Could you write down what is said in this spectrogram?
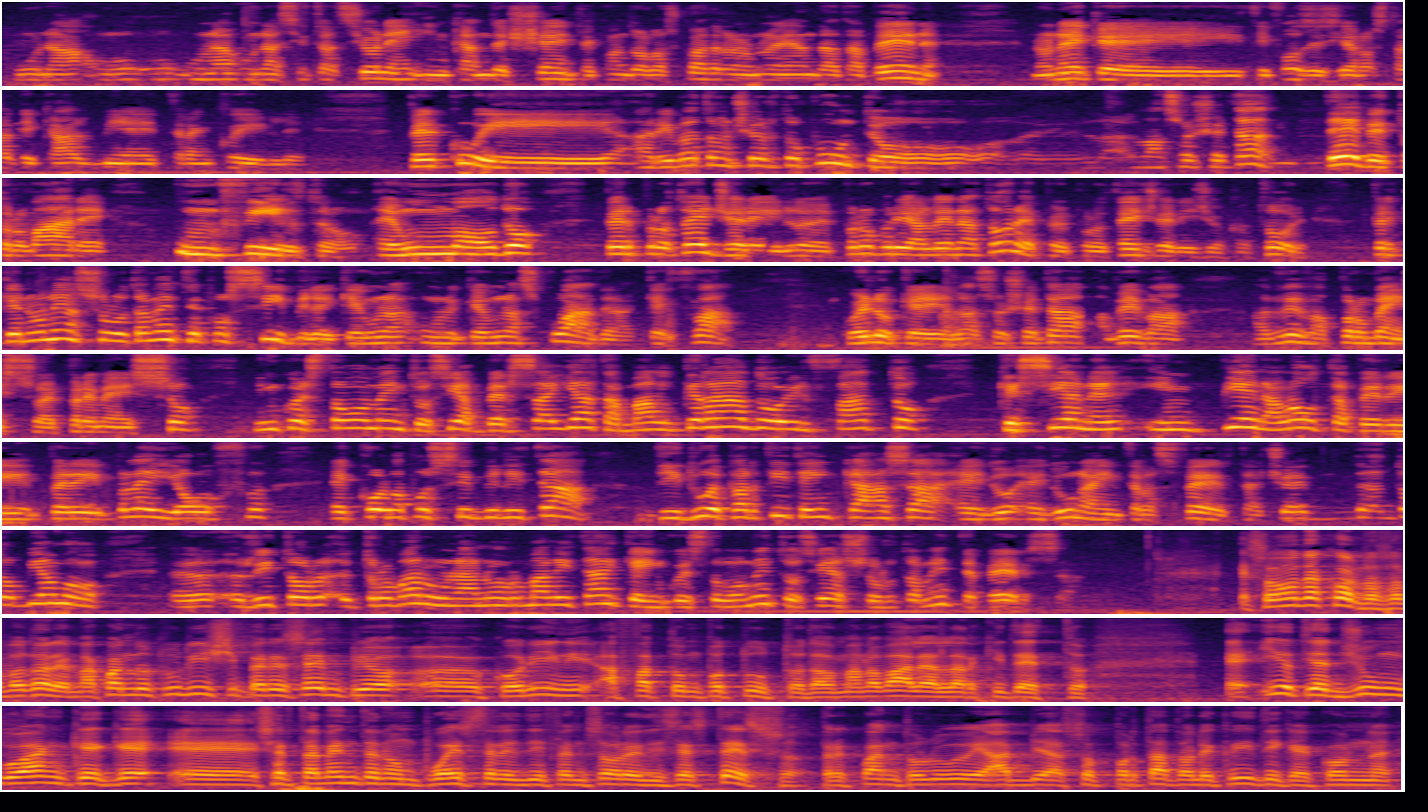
una, una, una, situazione incandescente, quando la squadra non è andata bene, non è che i tifosi siano stati calmi e tranquilli. Per cui arrivato a un certo punto la, la società deve trovare un filtro e un modo per proteggere il proprio allenatore e per proteggere i giocatori, perché non è assolutamente possibile che una, un, che una squadra che fa quello che la società aveva, aveva promesso e premesso, in questo momento sia bersagliata malgrado il fatto che sia nel, in piena lotta per i, per i playoff e con la possibilità di due partite in casa ed, una in trasferta. Cioè, dobbiamo eh, trovare una normalità che in questo momento si è assolutamente persa. Sono d'accordo Salvatore, ma quando tu dici per esempio eh, Corini ha fatto un po' tutto, dal manovale all'architetto, eh, io ti aggiungo anche che eh, certamente non può essere il difensore di se stesso, per quanto lui abbia sopportato le critiche con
